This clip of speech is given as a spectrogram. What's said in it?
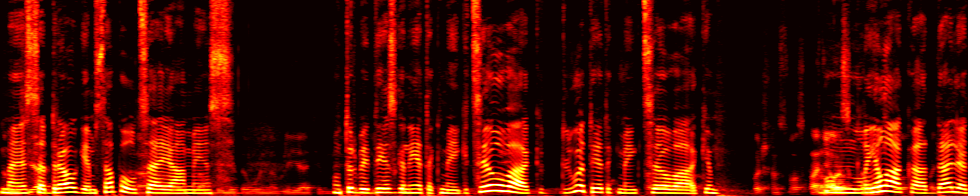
mēs ar draugiem sapulcējāmies. Un tur bija diezgan ietekmīgi cilvēki, ļoti ietekmīgi cilvēki. Un lielākā daļa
